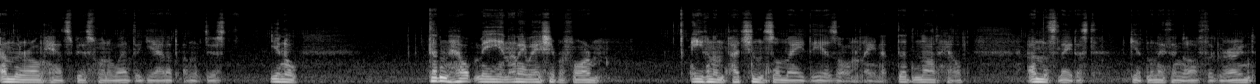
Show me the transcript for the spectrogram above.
in the wrong headspace when I went to get it, and it just, you know, didn't help me in any way, shape, or form. Even in pitching some ideas online, it did not help in the slightest getting anything off the ground.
